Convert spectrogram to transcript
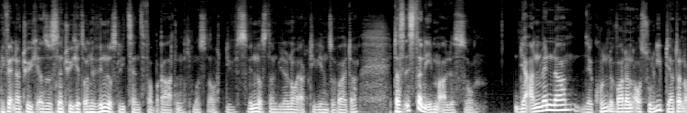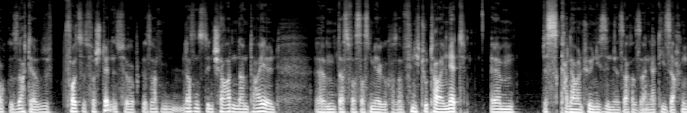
ich werde natürlich, also es ist natürlich jetzt auch eine Windows-Lizenz verbraten. Ich muss auch das Windows dann wieder neu aktivieren und so weiter. Das ist dann eben alles so. Der Anwender, der Kunde war dann auch so lieb, der hat dann auch gesagt, der hat vollstes Verständnis für gesagt, lass uns den Schaden dann teilen. Ähm, das, was das mehr gekostet hat. Finde ich total nett. Ähm, das kann aber natürlich nicht Sinn der Sache sein. Er hat die Sachen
